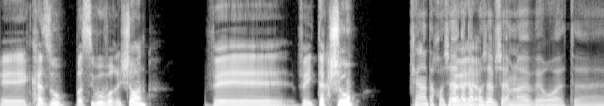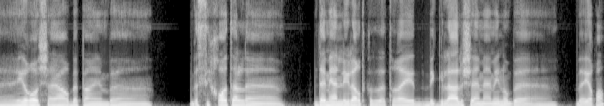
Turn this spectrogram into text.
אה, כזו בסיבוב הראשון, ו... והתעקשו. כן, אתה חושב, ו- אתה חושב שהם לא העבירו את אה, הירו, שהיה הרבה פעמים ב, בשיחות על אה, דמיאן לילארד כזה trade, בגלל שהם האמינו ב, בהירו?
